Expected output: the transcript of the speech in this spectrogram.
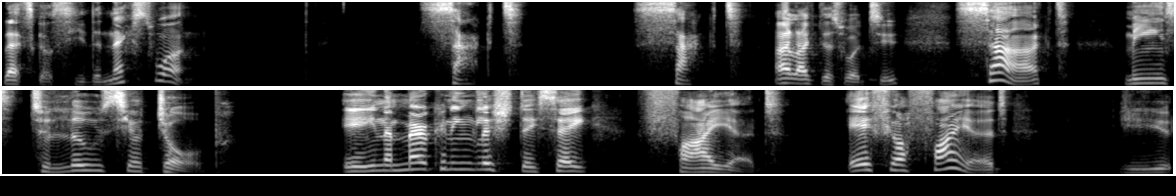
Let's go see the next one. Sacked. Sacked. I like this word too. Sacked means to lose your job. In American English, they say fired. If you're fired, you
